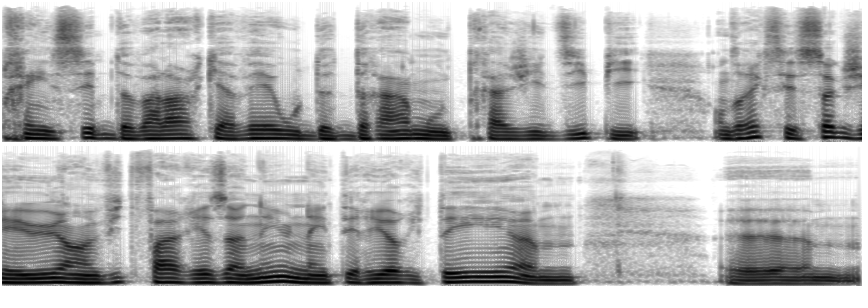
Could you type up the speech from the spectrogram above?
principes, de valeurs qu'il y avait, ou de drames, ou de tragédies. Puis on dirait que c'est ça que j'ai eu envie de faire résonner, une intériorité, euh, euh,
